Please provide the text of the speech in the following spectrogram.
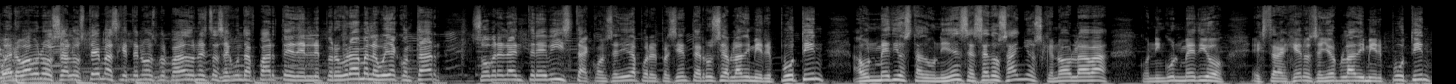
Bueno, vámonos a los temas que tenemos preparado en esta segunda parte del programa. Le voy a contar sobre la entrevista concedida por el presidente de Rusia, Vladimir Putin, a un medio estadounidense. Hace dos años que no hablaba con ningún medio extranjero el señor Vladimir Putin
